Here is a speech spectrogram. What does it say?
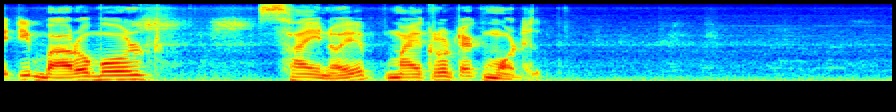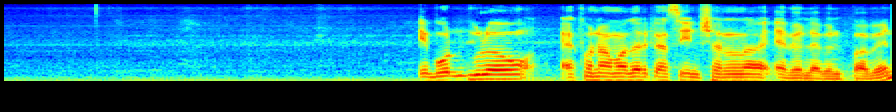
এটি বারো volt sine wave Microtek model. এ বোর্ডগুলো এখন আমাদের কাছে ইনশাল্লাহ অ্যাভেলেবেল পাবেন।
